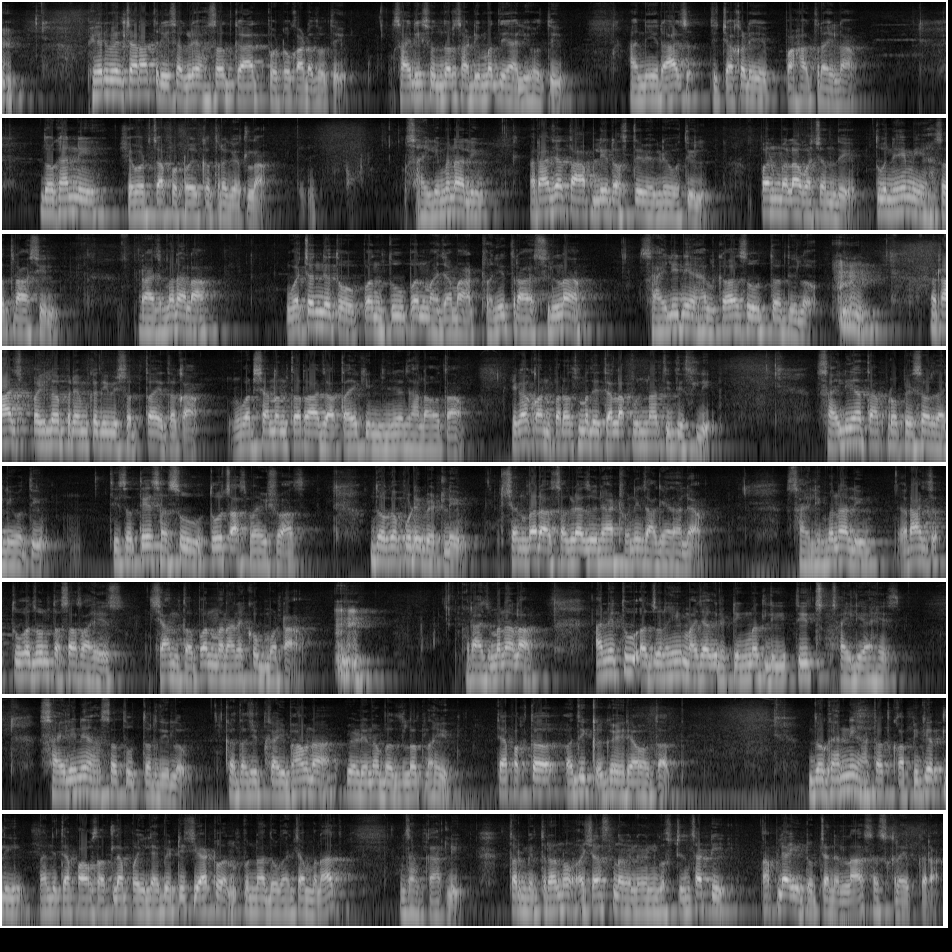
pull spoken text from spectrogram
फेअरवेलच्या रात्री सगळे हसत गात फोटो काढत होते. सायली सुंदर साडीमध्ये आली होती. आणि राज तिच्याकडे पाहत राहिला. दोघांनी शेवटचा फोटो एकत्र घेतला. सायली म्हणाली राजा आता आपले रस्ते वेगळे होतील पण मला वचन दे तू नेहमी हसत राहशील. राज म्हणाला वचन देतो पण तू पण माझ्या मा- आठवणीत राहशील ना? सायलीने हलकं असं उत्तर दिलं. राज पहिलं प्रेम कधी विसरता येतं का? वर्षानंतर राज आता एक इंजिनियर झाला होता. एका कॉन्फरन्समध्ये त्याला पुन्हा ती दिसली. सायली आता प्रोफेसर झाली होती. तिचं तेच हसू तोच आत्मविश्वास. दोघं पुढे भेटले. क्षणभरात सगळ्या जुन्या आठवणी जाग्या झाल्या. सायली म्हणाली राज तू अजून तसाच आहेस. शांत पण मनाने खूप मोठा. राज म्हणाला आणि तू अजूनही माझ्या ग्रीटिंगमधली तीच सायली आहेस. सायलीने हसत उत्तर दिलं कदाचित काही भावना वेळेनं बदलत नाहीत. त्या फक्त अधिक गहिऱ्या होतात. दोघांनी हातात कॉपी घेतली आणि त्या पावसातल्या पहिल्या भेटीची आठवण पुन्हा दोघांच्या मनात झंकारली. तर मित्रांनो अशाच नवीन नवीन गोष्टींसाठी आपल्या यूट्यूब चॅनलला सबस्क्राईब करा.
